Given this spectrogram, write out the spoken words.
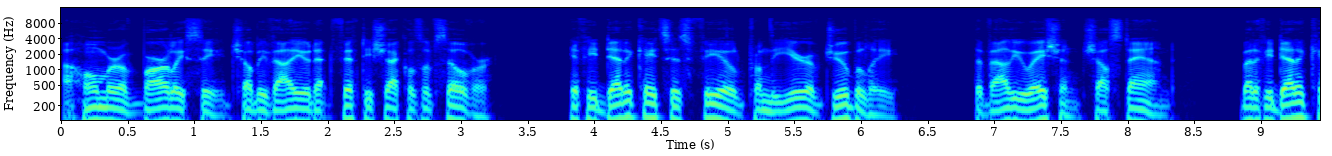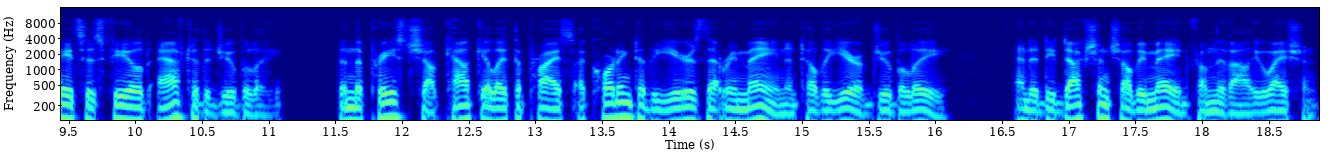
A homer of barley seed shall be valued at fifty shekels of silver. If he dedicates his field from the year of Jubilee, the valuation shall stand. But if he dedicates his field after the Jubilee, then the priest shall calculate the price according to the years that remain until the year of Jubilee, and a deduction shall be made from the valuation.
